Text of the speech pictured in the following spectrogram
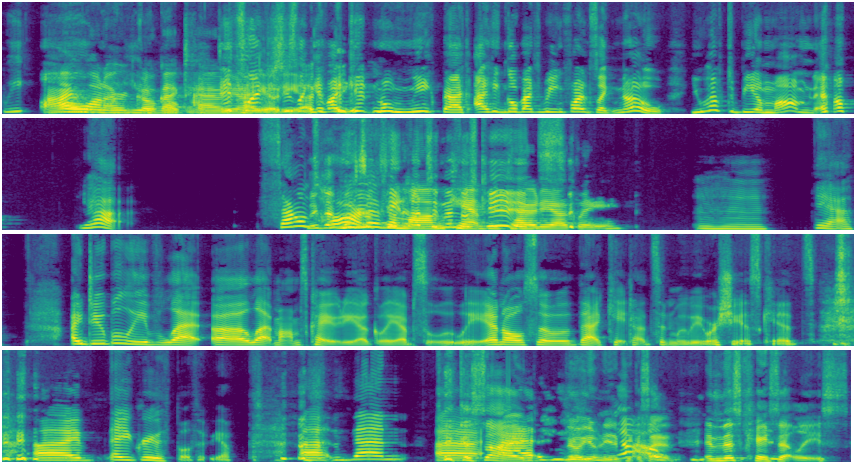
we all I wanna go back to Coyote Ugly. It's like Coyote she's like, if I Ugly. get Monique back, I can go back to being fun. It's like, no, you have to be a mom now. yeah, sounds Like that Who hard. says a mom and those can't be Coyote kids. Ugly? hmm Yeah, I do believe let uh let mom's Coyote Ugly absolutely, and also that Kate Hudson movie where she has kids. I I agree with both of you. Uh, then pick uh, a side. uh, no, you don't need to pick a side. In this case, at least,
